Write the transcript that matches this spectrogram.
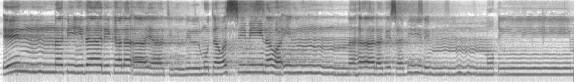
إن في ذلك لآيات للمتوسمين وإنها لبسبيل مقيم.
